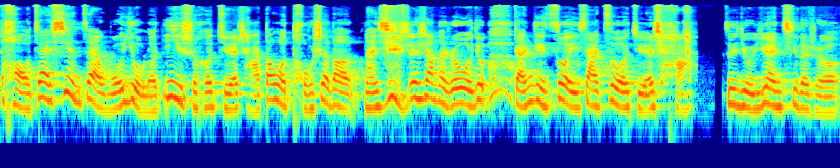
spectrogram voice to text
好在现在我有了意识和觉察，当我投射到男性身上的时候，我就赶紧做一下自我觉察。就有怨气的时候，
